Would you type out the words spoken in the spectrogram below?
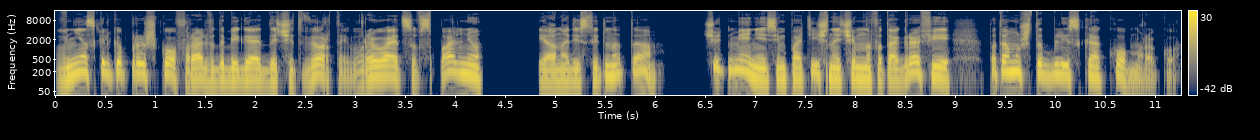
В несколько прыжков Ральф добегает до четвертой, врывается в спальню, и она действительно там. Чуть менее симпатичная, чем на фотографии, потому что близка к обмороку.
